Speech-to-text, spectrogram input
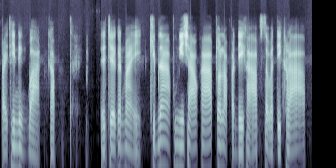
ไปที่หนึ่งบาทครับ เดี๋ยวเจอกันใหม่คลิปหน้าพรุ่งนี้เช้าครับ นอนหลับฝันดีครับ สวัสดีครับ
